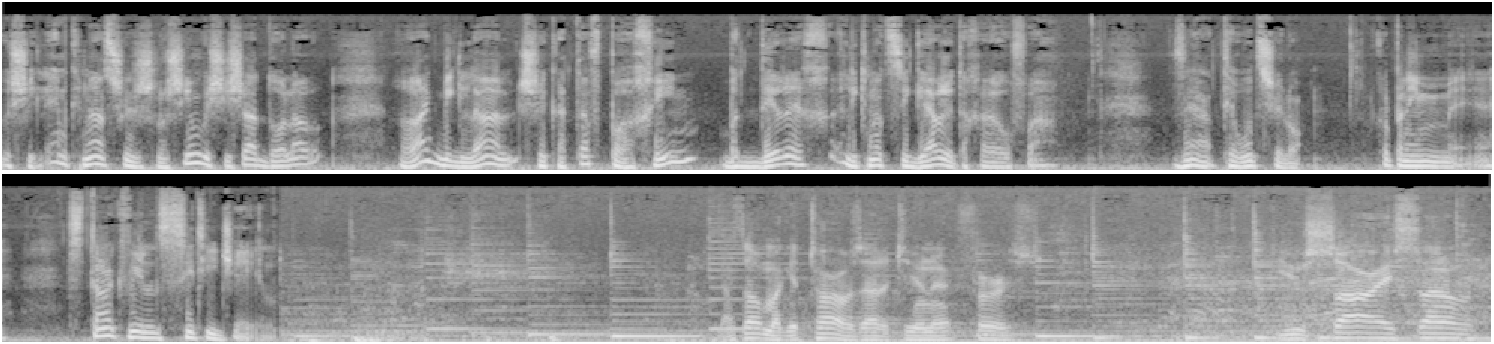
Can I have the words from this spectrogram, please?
ושילם קנס של 36 דולר רק בגלל שכתב פרחים בדרך לקנות סיגריות אחרי ההופעה. זה התירוץ שלו. על כל פנים, Starkville City Jail. I thought my guitar was out of tune at first. You sorry son of a.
